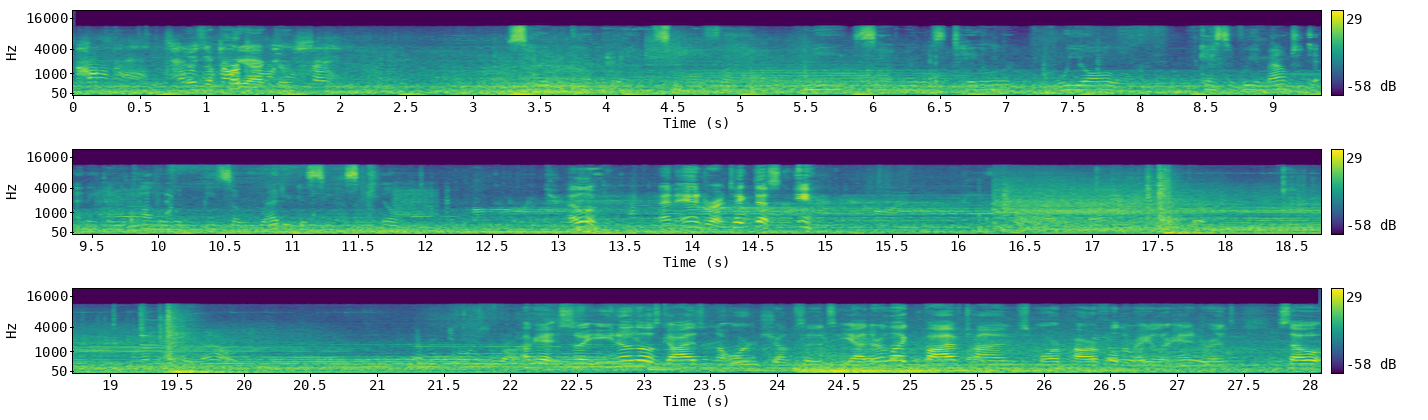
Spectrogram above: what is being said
the company. Tell There's a don't do what reactor. you say. Sorry, Ricardo, but I'm small fry. Me, Samuels, Taylor, we all are. Guess if we amounted to anything, Apollo wouldn't be so ready to see us killed. Hey, look. An android. Take this. Eh. Okay, so you know those guys in the orange jumpsuits? Yeah, they're like five times more powerful than regular androids. So,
